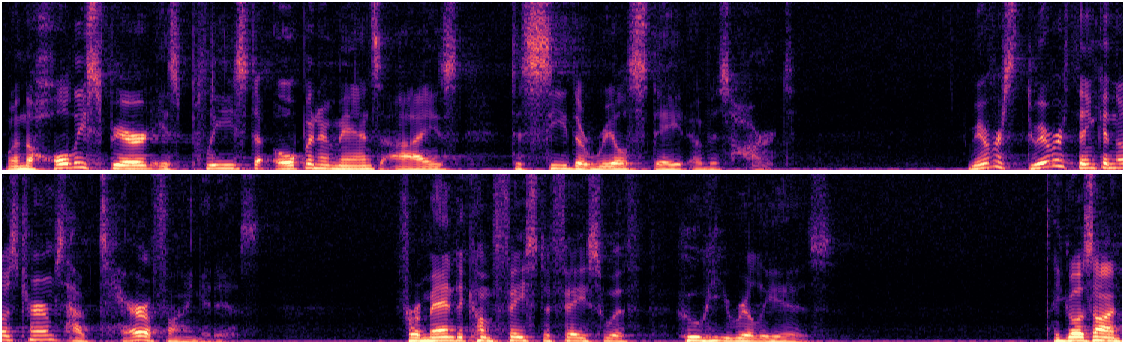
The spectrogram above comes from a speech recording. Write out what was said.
when the Holy Spirit is pleased to open a man's eyes to see the real state of his heart. Do we ever, do we ever think in those terms how terrifying it is for a man to come face to face with who he really is? He goes on,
